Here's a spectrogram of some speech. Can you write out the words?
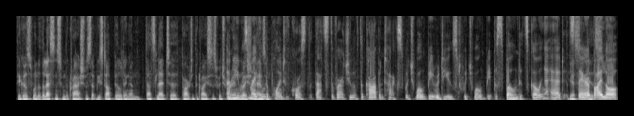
because one of the lessons from the crash was that we stopped building and that's led to part of the crisis which we're And in he was making the point, of course, that that's the virtue of the carbon tax, which won't be reduced, which won't be postponed. It's going ahead. It's Yes, it by law.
